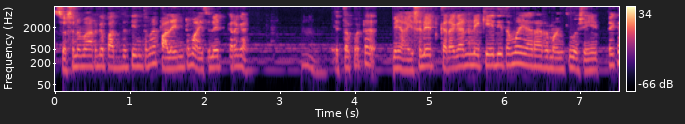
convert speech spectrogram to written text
සොසන මාර්ග පද්ධතින් තමයි පලෙන්ටම අයිසුලේට් කරගන්න. එතකොට මේ අයිසලේට් කරගන්න එකේදී තමයි අරර මංකිව ශේප් එක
